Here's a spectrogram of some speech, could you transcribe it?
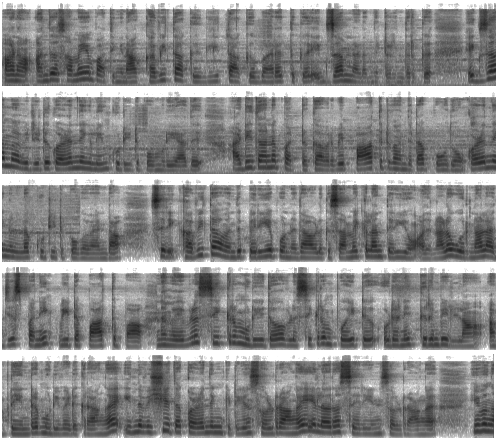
ஆனால் அந்த சமயம் பார்த்தீங்கன்னா கவிதாக்கு கீதாக்கு பரத்துக்கு எக்ஸாம் நடந்துட்டு இருந்திருக்கு. எக்ஸாமை விட்டுட்டு குழந்தைங்களையும் கூட்டிகிட்டு போக முடியாது. அடிதான பட்டிருக்கு அவரை போய் பார்த்துட்டு வந்துட்டா போதும். குழந்தைங்களெலாம் கூட்டிகிட்டு போக வேண்டாம். சரி கவிதா வந்து பெரிய பொண்ணு தான் அவளுக்கு சமைக்கலாம் தெரியும். அதனால ஒரு நாள் அட்ஜஸ்ட் பண்ணி வீட்டை பார்த்துப்பா. நம்ம எவ்வளோ சீக்கிரம் முடியுதோ அவ்வளோ சீக்கிரம் போயிட்டு உடனே திரும்பிடலாம் அப்படின்ற முடிவெடுக்கிறாங்க இந்த விஷயத்த குழந்தைங்கிட்டையும் சொல்கிறாங்க எல்லாரும் சரின்னு சொல்கிறாங்க இவங்க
